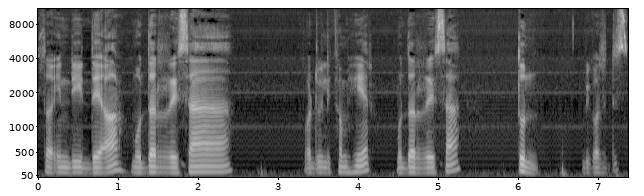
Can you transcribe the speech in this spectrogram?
so indeed they are mudarrisa. What will come here? Mudarrisa tun because it is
